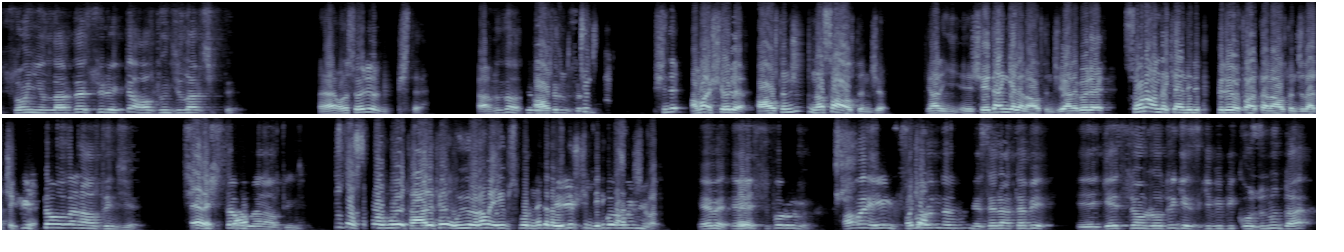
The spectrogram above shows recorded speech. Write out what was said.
son yıllarda sürekli altıncılar çıktı. He, onu söylüyorum işte. Onu da hatırlatırım Altıncı- sana. Şimdi ama şöyle altıncı nasıl altıncı? Yani e, şeyden gelen altıncı. Yani böyle son anda kendini playoff'a atan altıncılar çıktı. Çıkışta olan altıncı. Evet. Çıkışta olan altıncı. Tuzla Spor bu tarife uyuyor ama Eyüpspor ne kadar için Eyüpspor birlikte uymuyor. tartışmadı. Evet, Evet. Eyüpspor uymuyor. Ama Eyüpspor'un da mesela tabii e, Getson Rodriguez gibi bir kozunu da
